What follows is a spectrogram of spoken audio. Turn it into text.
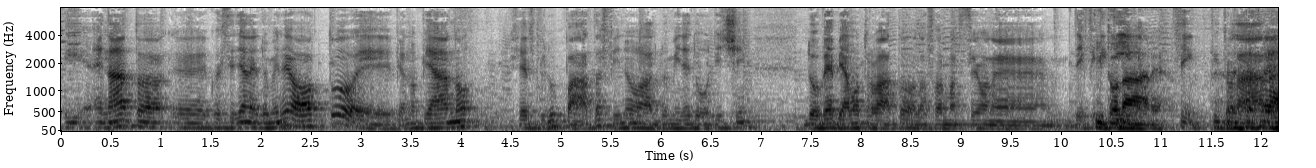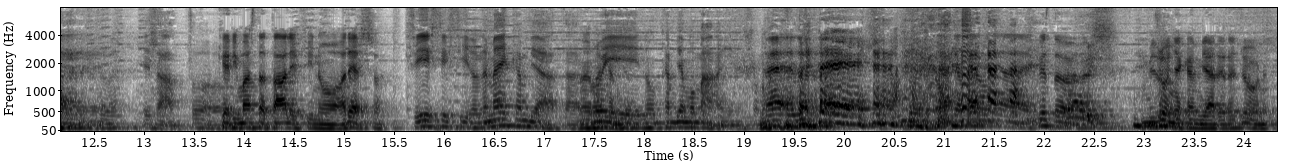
è, è nato eh, questa idea nel 2008 e piano piano si è sviluppata fino al 2012 dove abbiamo trovato la formazione definitiva. Titolare. Sì, Titolare, titolare, titolare. esatto. Che è rimasta tale fino adesso. Sì, sì, sì, non è mai cambiata, Non è mai noi cambiata. non cambiamo mai. Insomma. Eh, Eh, questo bisogna cambiare, hai ragione.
